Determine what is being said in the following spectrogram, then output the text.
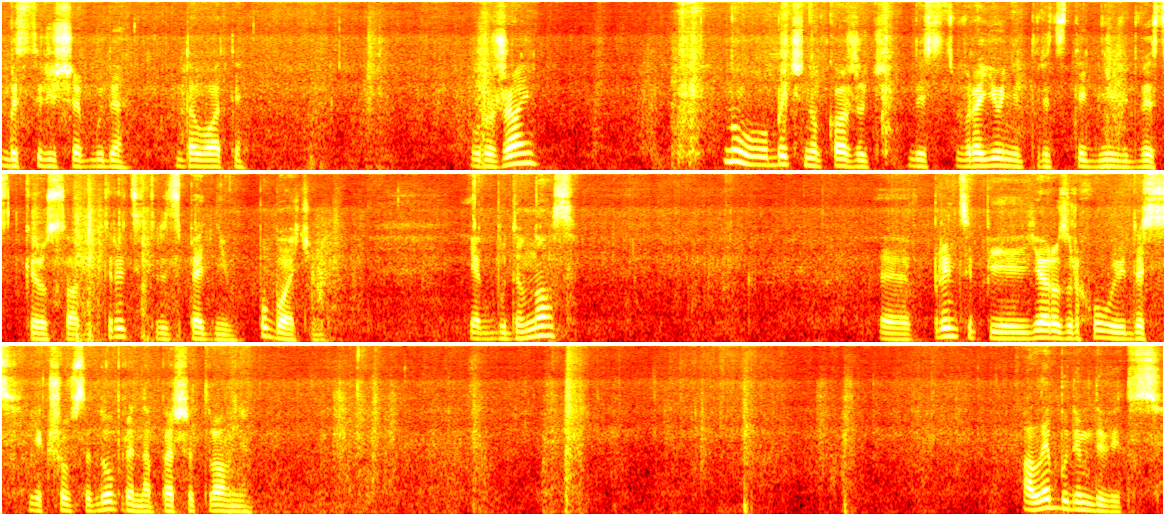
швидше буде давати урожай. Ну, обично кажуть, десь в районі 30 днів від висадки розсади. 30-35 днів. Побачимо, як буде в нас. Е, В принципі, я розраховую десь, якщо все добре, на 1 травня. Але будемо дивитися.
